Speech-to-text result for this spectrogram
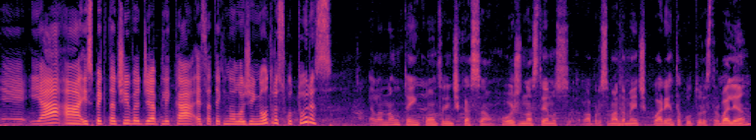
É, e há a expectativa de aplicar essa tecnologia em outras culturas? Ela não tem contraindicação. Hoje nós temos aproximadamente 40 culturas trabalhando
